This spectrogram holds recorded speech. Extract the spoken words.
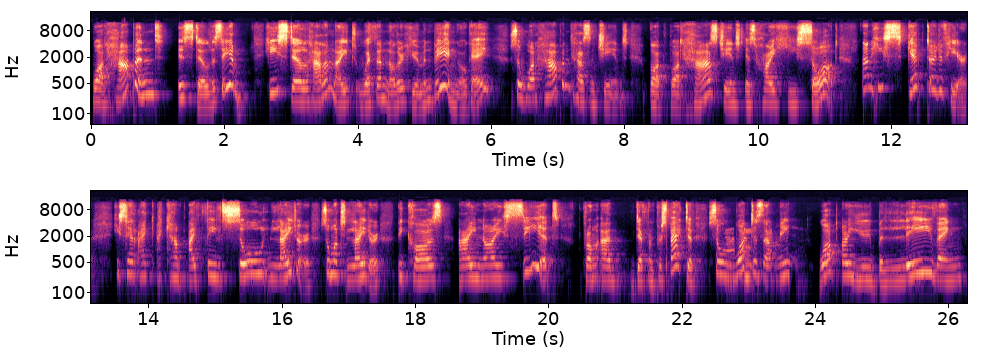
what happened is still the same. He still had a night with another human being. Okay. So what happened hasn't changed. But what has changed is how he saw it. And he skipped out of here. He said, I, I can't, I feel so lighter, so much lighter because I now see it from a different perspective. So, what does that mean? What are you believing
